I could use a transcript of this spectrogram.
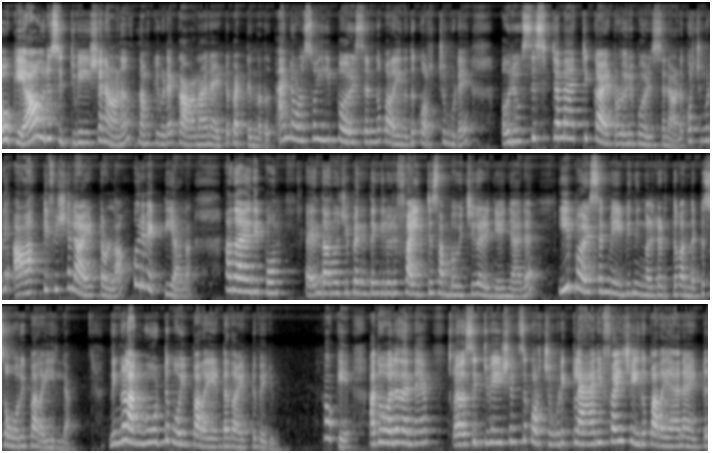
ഓക്കെ ആ ഒരു സിറ്റുവേഷൻ ആണ് നമുക്കിവിടെ കാണാനായിട്ട് പറ്റുന്നത്. ആൻഡ് ഓൾസോ ഈ പേഴ്സൺ എന്ന് പറയുന്നത് കുറച്ചും കൂടെ ഒരു സിസ്റ്റമാറ്റിക് ആയിട്ടുള്ള ഒരു പേഴ്സൺ ആണ്. കുറച്ചും കൂടി ആർട്ടിഫിഷ്യൽ ആയിട്ടുള്ള ഒരു വ്യക്തിയാണ്. അതായത് ഇപ്പോൾ എന്താന്ന് വെച്ചാൽ ഇപ്പം എന്തെങ്കിലും ഒരു ഫൈറ്റ് സംഭവിച്ചു കഴിഞ്ഞു കഴിഞ്ഞാൽ ഈ പേഴ്സൺ മേ ബി നിങ്ങളുടെ അടുത്ത് വന്നിട്ട് സോറി പറയില്ല. നിങ്ങൾ അങ്ങോട്ട് പോയി പറയേണ്ടതായിട്ട് വരും. ഓക്കെ അതുപോലെ തന്നെ സിറ്റുവേഷൻസ് കുറച്ചും കൂടി ക്ലാരിഫൈ ചെയ്ത് പറയാനായിട്ട്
